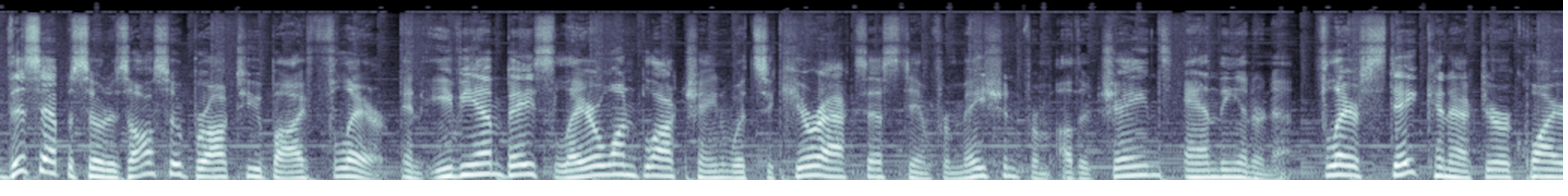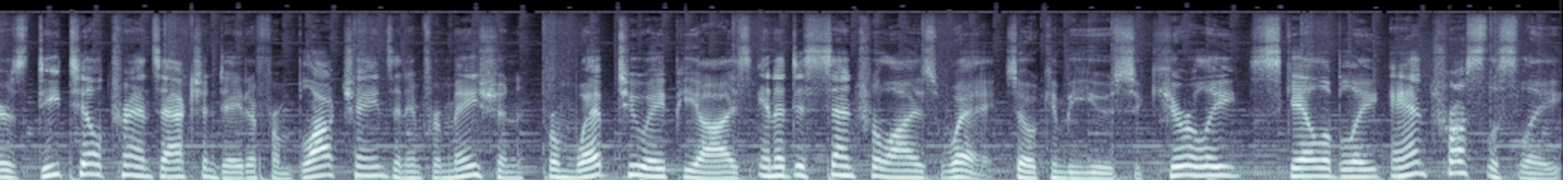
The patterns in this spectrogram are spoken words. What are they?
This episode is also brought to you by Flare, an EVM based layer 1 blockchain with secure access to information from other chains and the internet. Flare's State Connector acquires detailed transaction data from blockchains and information from Web2 APIs in a decentralized way, so it can be used securely, scalably, and trustlessly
